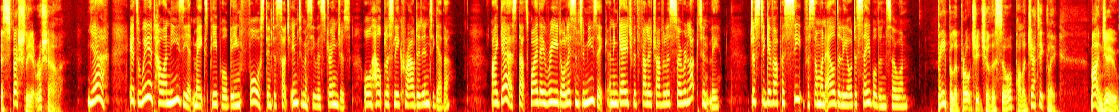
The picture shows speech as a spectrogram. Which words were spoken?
especially at rush hour. Yeah, it's weird how uneasy it makes people being forced into such intimacy with strangers, all helplessly crowded in together. I guess that's why they read or listen to music and engage with fellow travellers so reluctantly, just to give up a seat for someone elderly or disabled and so on. People approach each other so apologetically. Mind you,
